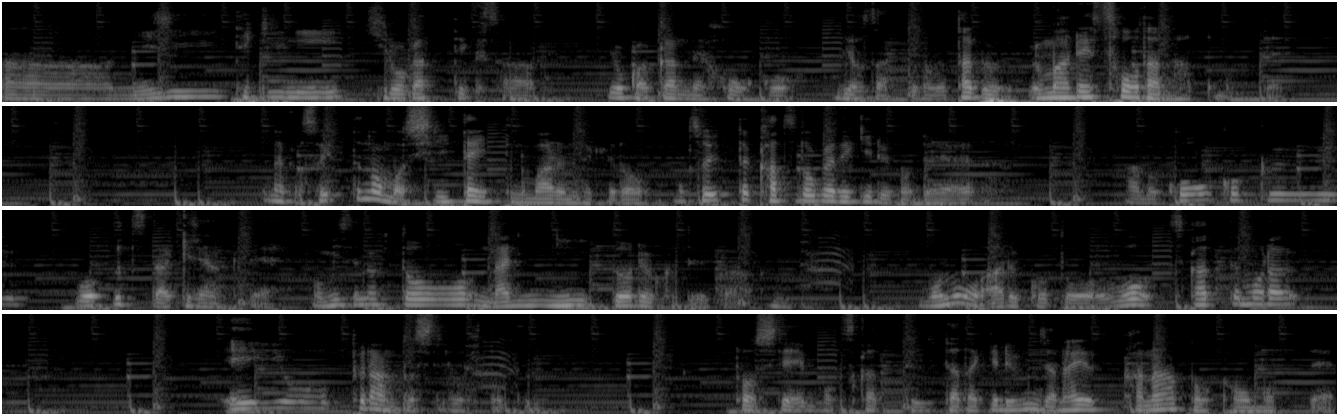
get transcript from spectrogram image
ー二次的に広がっていくさ、よくわかんない方向、良さっていうのも多分生まれそうだなと思って。なんかそういったのも知りたいっていうのもあるんだけど、そういった活動ができるので、あの、広告を打つだけじゃなくて、お店の人なりに努力というか、物をあることを使ってもらう営業プランとしての一つとしても使っていただけるんじゃないかなとか思って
